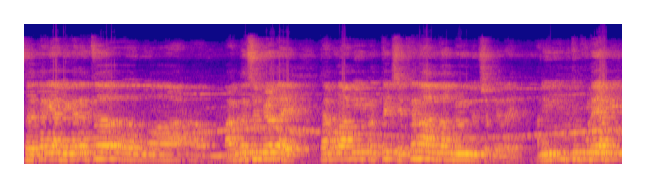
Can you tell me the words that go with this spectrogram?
सहकारी अधिकाऱ्यांचं मार्गदर्शन मिळत आहे. त्यामुळं आम्ही प्रत्येक शेतकऱ्याला अनुदान मिळवून देऊ शकलेलं आहे. आणि इथून पुढे आम्ही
